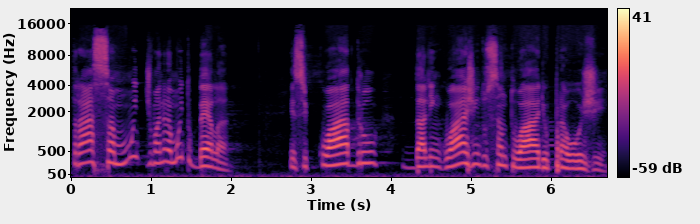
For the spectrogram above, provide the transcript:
traça muito, de maneira muito bela esse quadro da linguagem do santuário para hoje.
